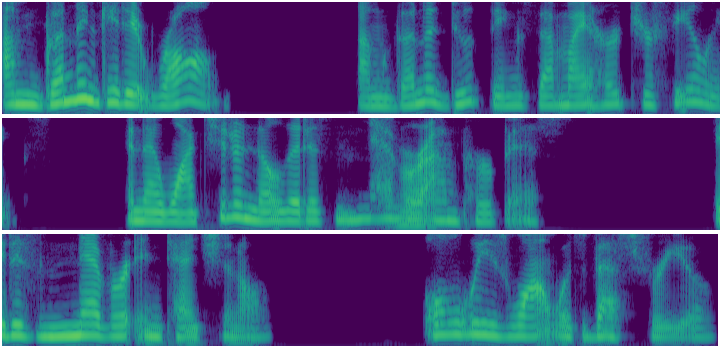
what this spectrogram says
I'm going to get it wrong. I'm going to do things that might hurt your feelings. And I want you to know that it's never on purpose. It is never intentional. Always want what's best for you.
